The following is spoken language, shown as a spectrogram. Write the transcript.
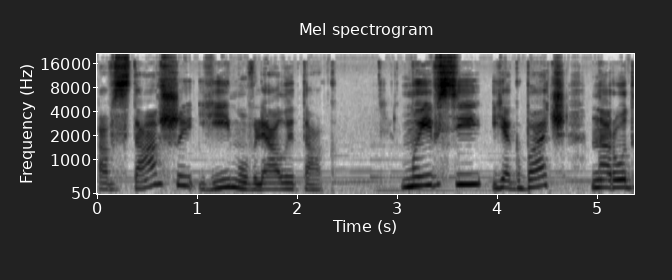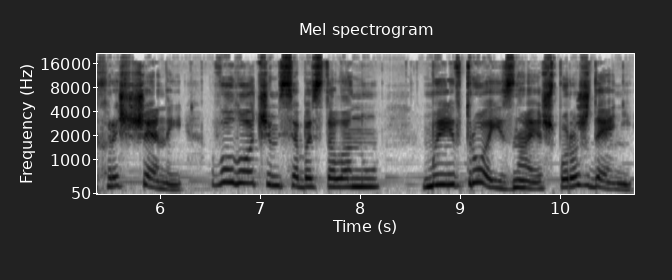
а вставши, їй мовляли так. Ми всі, як бач, народ хрещений, волочимся без талану. Ми втрої, знаєш, порождені.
